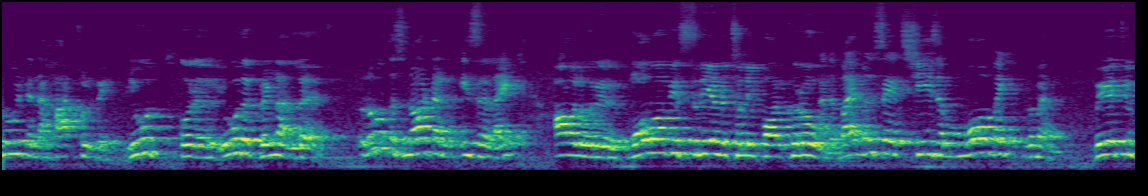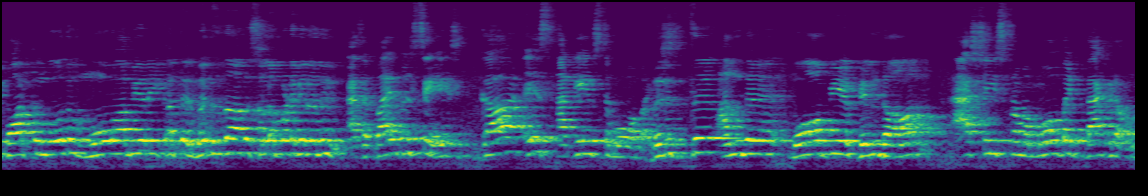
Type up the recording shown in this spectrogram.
do it in a heartful way. யூத் ஒரு யூத பெண் அல்ல Ruth is not an Israelite. அவள் ஒரு மோவாபிய ஸ்திரீ என்று சொல்லி பார்க்கிறோம் And the Bible says she is a Moabite woman. வேதத்தில் பார்க்கும்போது மோவாபியரை கத்தர் வெறுத்ததாக சொல்லப்படுகிறது As the Bible says, God is against the Moabites. வெறுத்த அந்த மோவாபிய பெண் தான் is from a Moabite background,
